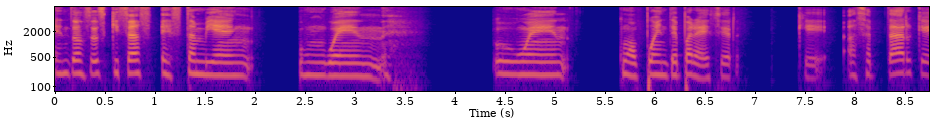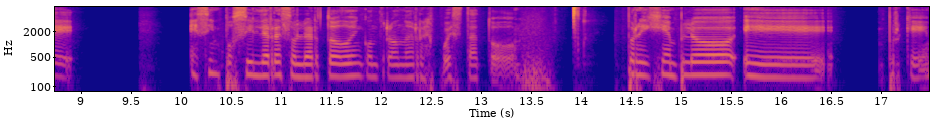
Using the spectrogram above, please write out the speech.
Entonces quizás es también un buen, un buen como puente para decir que aceptar que es imposible resolver todo, encontrar una respuesta a todo. Por ejemplo, eh, ¿por qué?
